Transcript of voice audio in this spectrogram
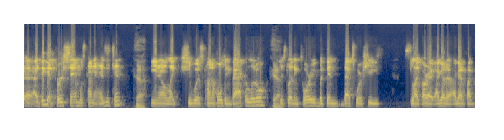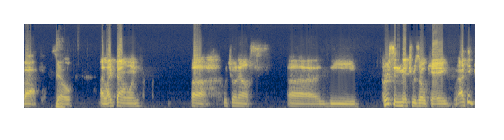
uh, I think at first Sam was kind of hesitant. Yeah. You know, like she was kind of holding back a little, Yeah. just letting Tori. But then that's where she's like, "All right, I gotta, I gotta fight back." So I like that one. Uh, which one else? Uh, the Chris and Mitch was okay. I think,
